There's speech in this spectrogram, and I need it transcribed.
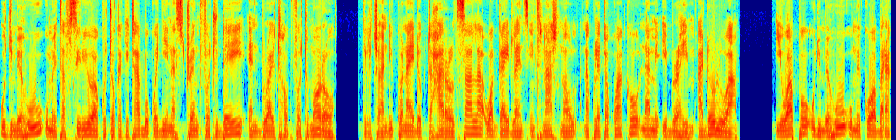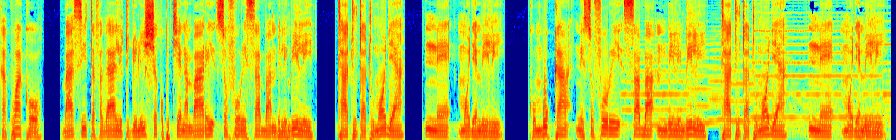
Ujumbe huu umetafsiriwa kutoka kitabu kwa jina Strength for Today and Bright Hope for Tomorrow kilichoandikwa naye Dr. Harold Sala wa Guidelines International na kuletwa kwako nami Ibrahim Adolwa. Iwapo ujumbe huu umekuwa wa baraka kwako, basi tafadhali tujulisha kupitia nambari 0722331412. Kumbuka ni 0722 331 412.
